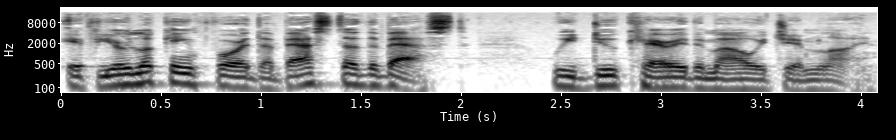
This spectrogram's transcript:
if you're looking for the best of the best, we do carry the Maui Jim line.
